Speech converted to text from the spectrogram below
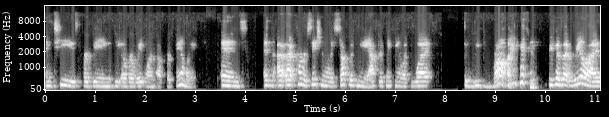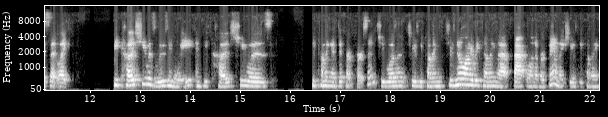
and teased for being the overweight one of her family. And and uh, that conversation really stuck with me after thinking like, what did we do wrong? because I realized that like because she was losing weight and because she was becoming a different person, she wasn't, she was becoming, she was no longer becoming that fat one of her family. She was becoming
